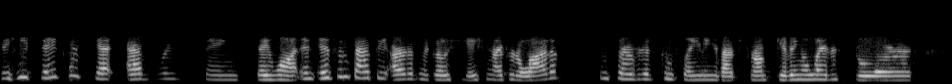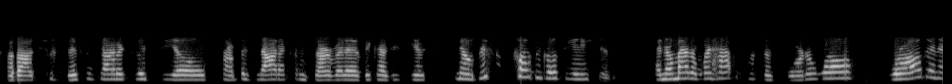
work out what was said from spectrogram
he, they could get everything they want. And isn't that the art of negotiation? I've heard a lot of conservatives complaining about Trump giving away the store, about this is not a good deal. Trump is not a conservative because he's giving. No, this is called negotiation. And no matter what happens with this border wall, we're all going to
